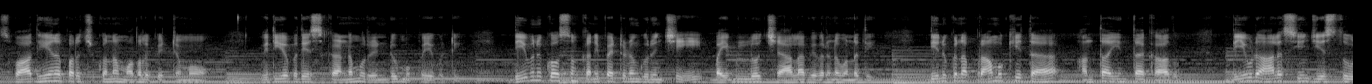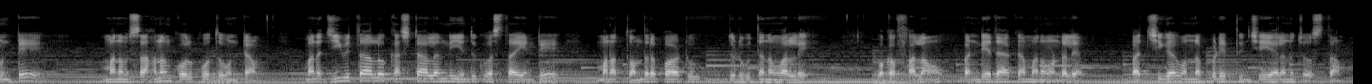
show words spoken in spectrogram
స్వాధీనపరచుకున్న మొదలుపెట్టము. ద్వితీయోపదేశ కాండము రెండు ముప్పై ఒకటి. దేవుని కోసం కనిపెట్టడం గురించి బైబిల్లో చాలా వివరణ ఉన్నది. దీనికున్న ప్రాముఖ్యత అంతా ఇంత కాదు. దేవుడు ఆలస్యం చేస్తూ ఉంటే మనం సహనం కోల్పోతూ ఉంటాం. మన జీవితాల్లో కష్టాలన్నీ ఎందుకు వస్తాయంటే మన తొందరపాటు దుడుగుతనం వల్లే. ఒక ఫలం పండేదాకా మనం ఉండలేం పచ్చిగా ఉన్నప్పుడే తుంచేయాలని చూస్తాం.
